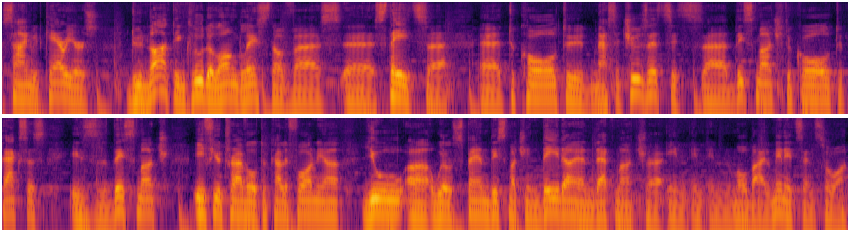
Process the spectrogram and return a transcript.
sign with carriers do not include a long list of states uh, to call to Massachusetts, it's uh, this much. To call to Texas is this much. If you travel to California, you uh, will spend this much in data and that much uh, in, in, in, mobile minutes and so on.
